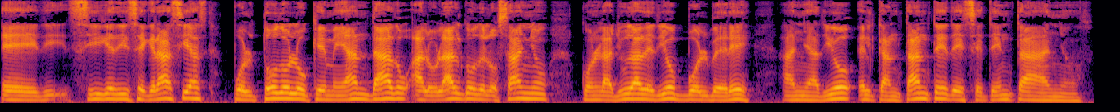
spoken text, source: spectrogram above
eh, sigue, dice, gracias por todo lo que me han dado a lo largo de los años. Con la ayuda de Dios volveré, añadió el cantante de 70 años.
